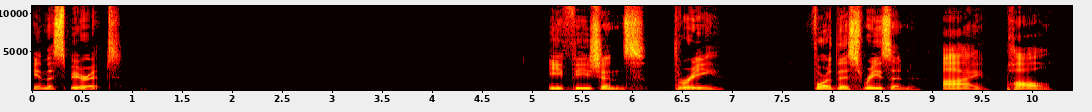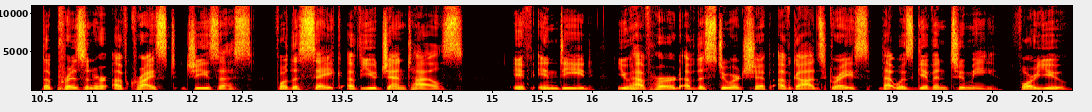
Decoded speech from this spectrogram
in the Spirit. Ephesians 3 For this reason, I, Paul, the prisoner of Christ Jesus, for the sake of you Gentiles, if indeed you have heard of the stewardship of God's grace that was given to me for you,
